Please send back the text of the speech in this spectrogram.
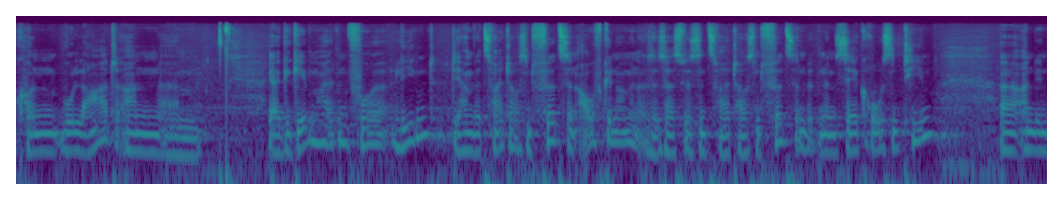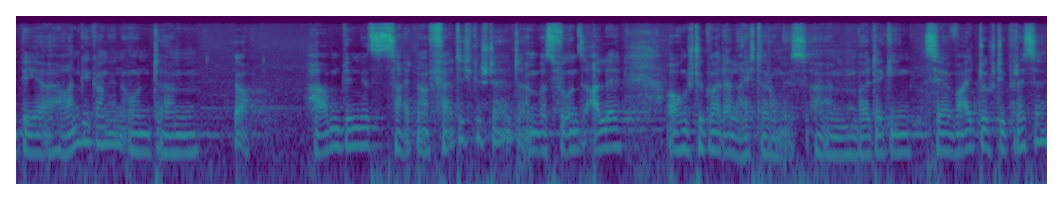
Konvolat an ähm, ja, Gegebenheiten vorliegend. Die haben wir 2014 aufgenommen. Also das heißt, wir sind 2014 mit einem sehr großen Team äh, an den BR herangegangen und ähm, ja, haben den jetzt zeitnah fertiggestellt, ähm, was für uns alle auch ein Stück weit Erleichterung ist, ähm, weil der ging sehr weit durch die Presse.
